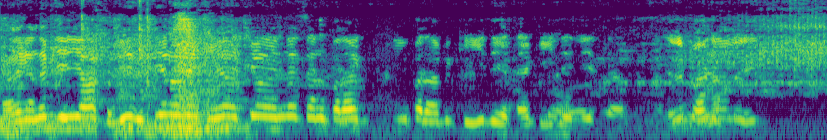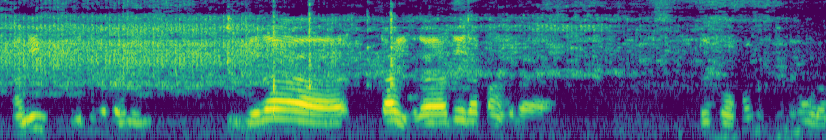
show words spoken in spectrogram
ਕਹਿੰਦੇ ਵੀ ਜੇ ਆ ਖੁੱਲੀ ਦਿੱਤੀ ਇਹਨਾਂ ਨੇ ਇਹ ਚ ਇਹਨੇ ਤੈਨੂੰ ਪਤਾ ਕੀ ਪਤਾ ਵੀ ਕੀ ਦੇਤਾ ਕੀ ਨਹੀਂ ਦੇਤਾ। ਹਾਂਜੀ। ਇਹਦਾ 2.5 ਦਾ ਤੇ ਇਹਦਾ 5 ਦਾ ਤੇ ਆ।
